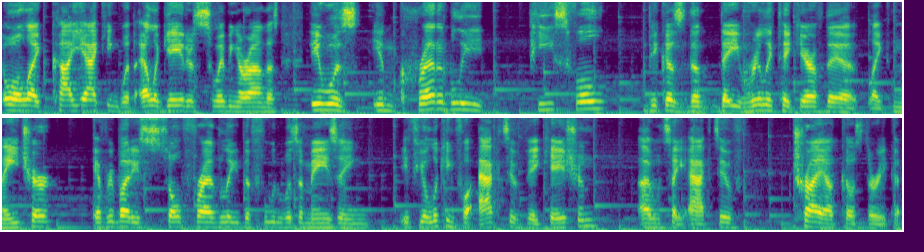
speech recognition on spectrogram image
or like kayaking with alligators swimming around us. It was incredibly peaceful because the, they really take care of their like nature. Everybody's so friendly. The food was amazing. If you're looking for active vacation, I would say active. Try out Costa Rica.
